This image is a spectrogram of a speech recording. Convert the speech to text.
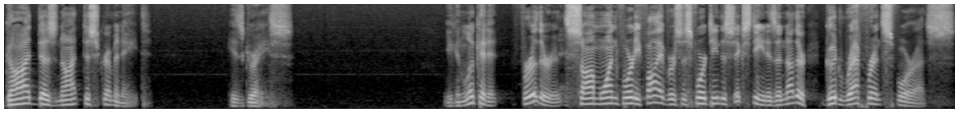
God does not discriminate His grace. You can look at it further. Psalm 145, verses 14 to 16, is another good reference for us.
